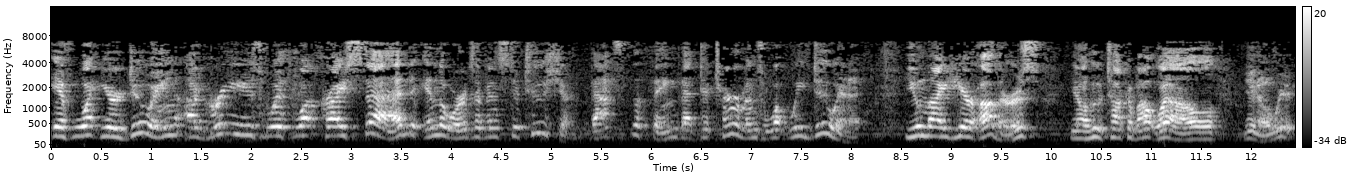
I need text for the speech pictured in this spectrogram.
if what you're doing agrees with what Christ said in the words of institution. That's the thing that determines what we do in it. You might hear others, you know, who talk about, well, you know, we,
